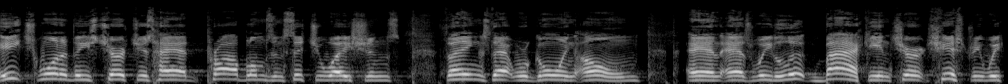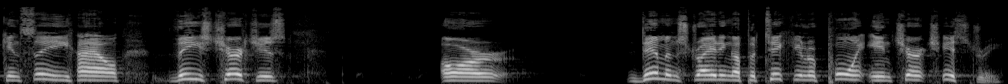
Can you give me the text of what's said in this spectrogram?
Each one of these churches had problems and situations, things that were going on. And as we look back in church history, we can see how these churches are demonstrating a particular point in church history.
